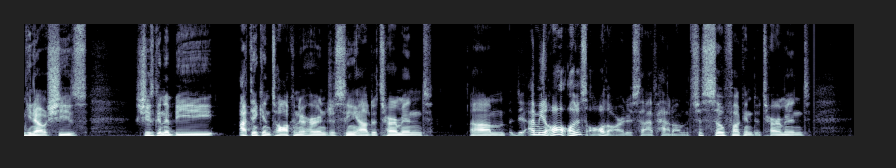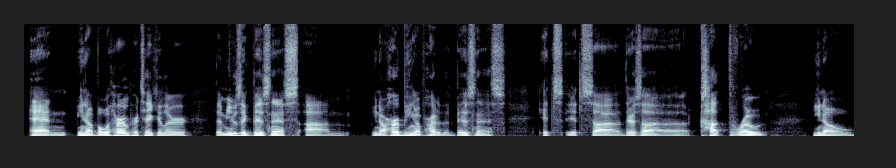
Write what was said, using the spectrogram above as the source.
you know, she's she's gonna be. I think in talking to her and just seeing how determined. Um, I mean, all, all just all the artists that I've had on, it's just so fucking determined, and you know, but with her in particular, the music business, um, you know, her being a part of the business, it's it's uh, there's a cutthroat, you know,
